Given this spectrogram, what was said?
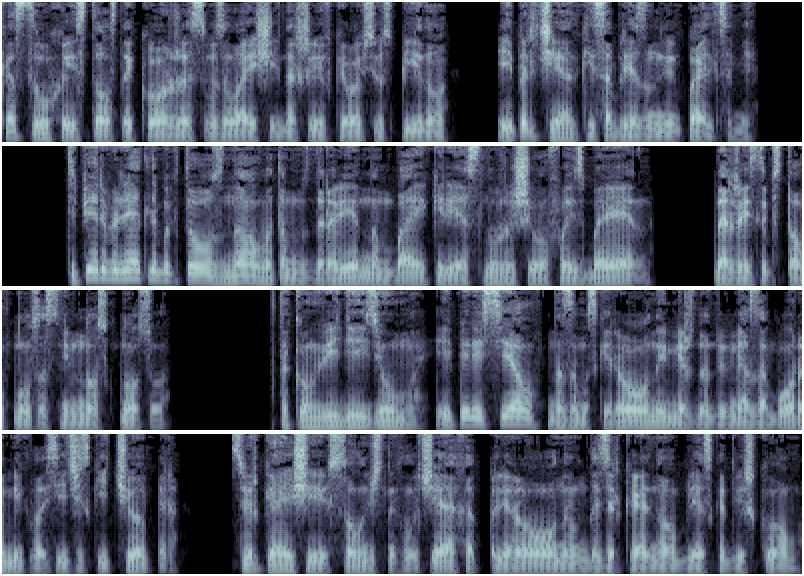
косуха из толстой кожи с вызывающей нашивкой во всю спину и перчатки с обрезанными пальцами. Теперь вряд ли бы кто узнал в этом здоровенном байкере служащего ФСБН, даже если бы столкнулся с ним нос к носу. В таком виде изюм и пересел на замаскированный между двумя заборами классический чоппер, сверкающий в солнечных лучах отполированным до зеркального блеска движком.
